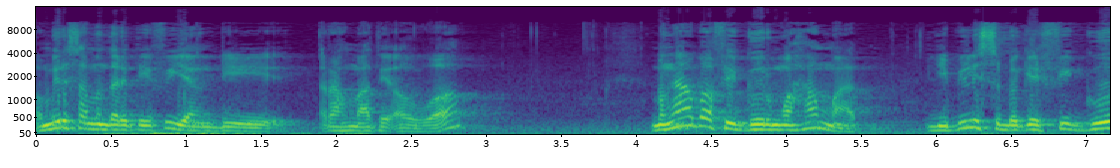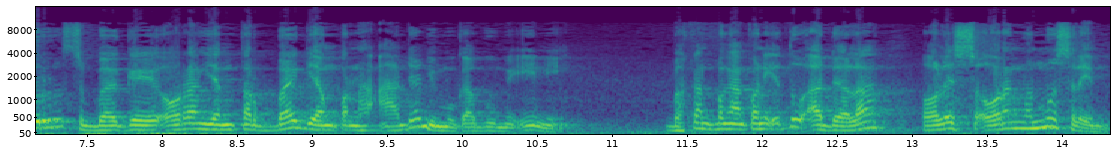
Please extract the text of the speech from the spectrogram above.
Pemirsa Mentari TV yang dirahmati Allah, mengapa figur Muhammad dipilih sebagai figur sebagai orang yang terbaik yang pernah ada di muka bumi ini? Bahkan pengakuan itu adalah oleh seorang non-muslim.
